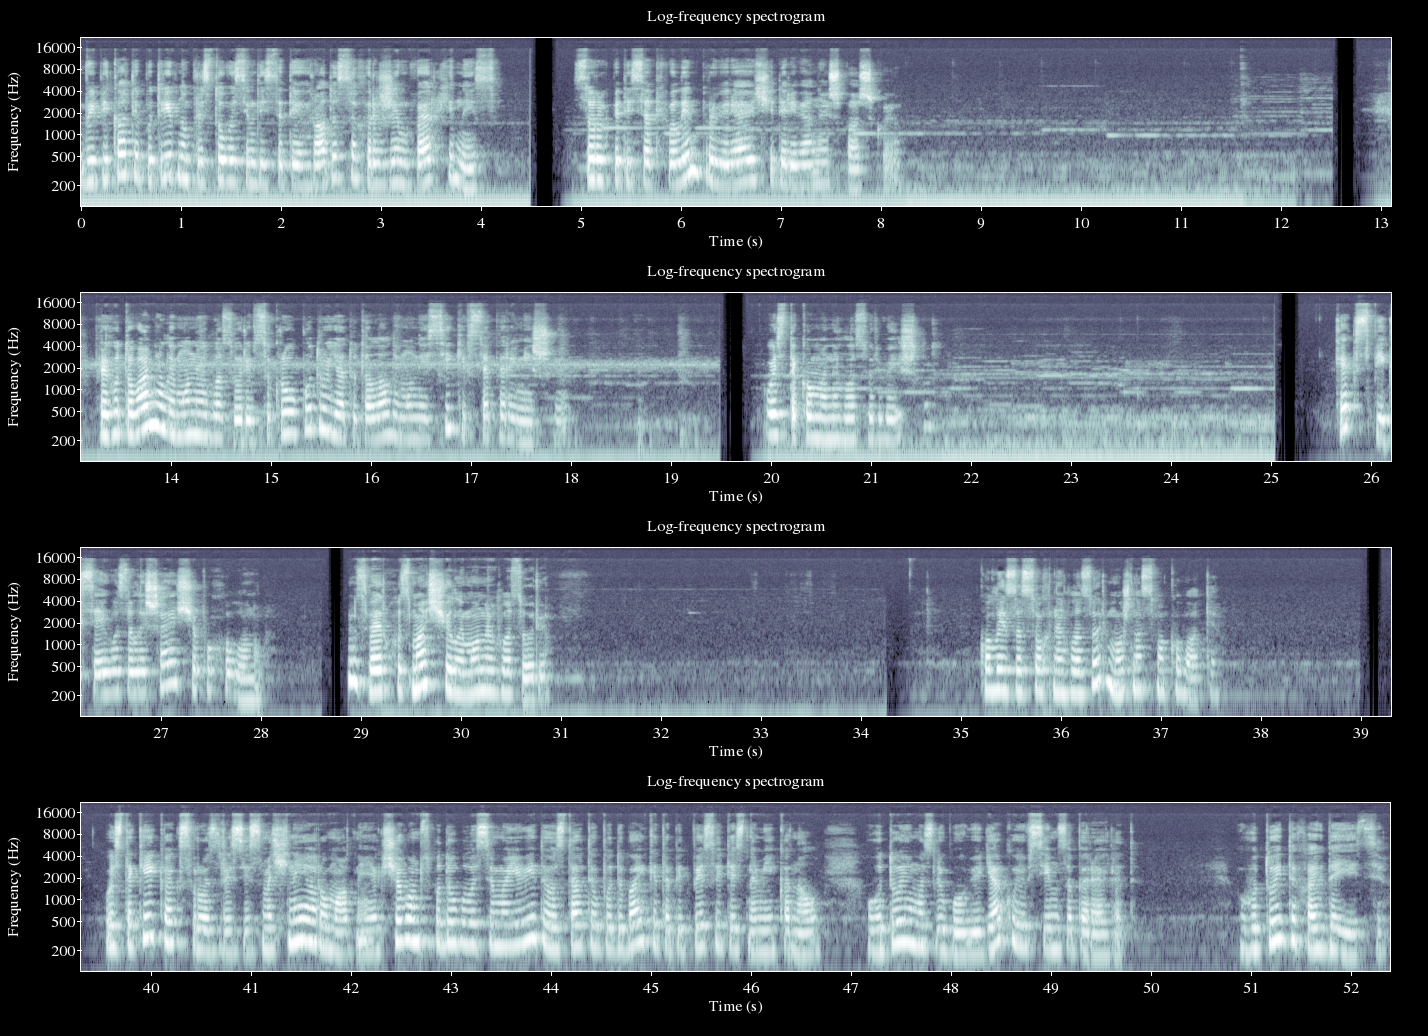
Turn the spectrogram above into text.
Випікати потрібно при 180 градусах режим верх і низ. 40-50 хвилин провіряючи дерев'яною шпажкою. Приготування лимонної глазурі. В цукрову пудру я додала лимонний сік і все перемішую. Ось така в мене глазурь вийшла. Кекс спікся, я його залишаю, щоб охолонув. Зверху змащую лимонною глазурю. Коли засохне глазурь, можна смакувати. Ось такий кекс в розрізі, смачний і ароматний. Якщо вам сподобалося моє відео, ставте вподобайки та підписуйтесь на мій канал. Готуємо з любов'ю. Дякую всім за перегляд. Готуйте, хай вдається.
